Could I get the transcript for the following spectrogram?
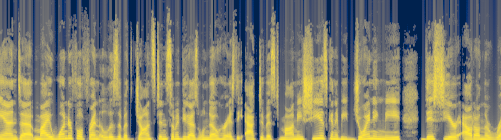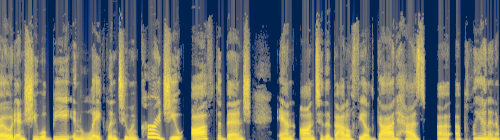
And uh, my wonderful friend Elizabeth Johnston, some of you guys will know her as the activist mommy. She is going to be joining me this year out on the road, and she will be in Lakeland to encourage you off the bench and onto the battlefield. God has a, a, plan and a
